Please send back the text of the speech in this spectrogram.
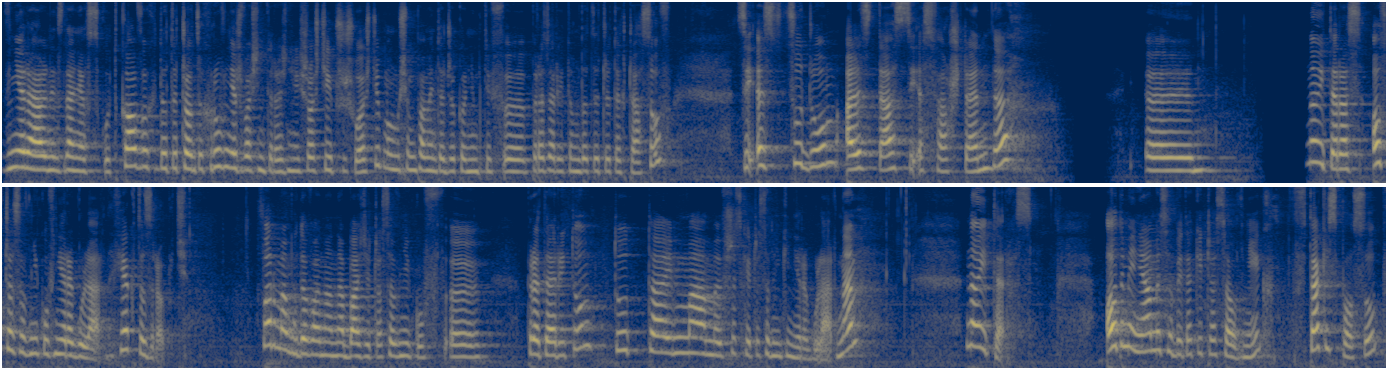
W nierealnych zdaniach skutkowych, dotyczących również właśnie teraźniejszości i przyszłości, bo musimy pamiętać, że koniunktyw e, preteritum dotyczy tych czasów. Sie ist zu dumm, als dass sie es verstände. No i teraz od czasowników nieregularnych. Jak to zrobić? Forma budowana na bazie czasowników y, preteritum. Tutaj mamy wszystkie czasowniki nieregularne. No i teraz odmieniamy sobie taki czasownik w taki sposób,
